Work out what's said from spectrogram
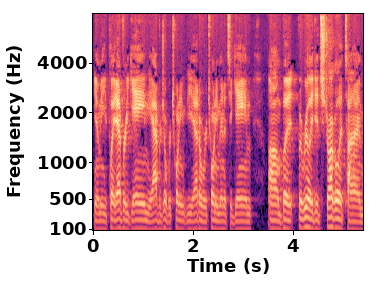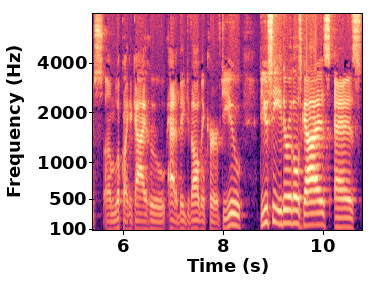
you know, I mean, he played every game. He averaged over twenty. He had over twenty minutes a game, um, but but really did struggle at times. Um, looked like a guy who had a big development curve. Do you do you see either of those guys as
